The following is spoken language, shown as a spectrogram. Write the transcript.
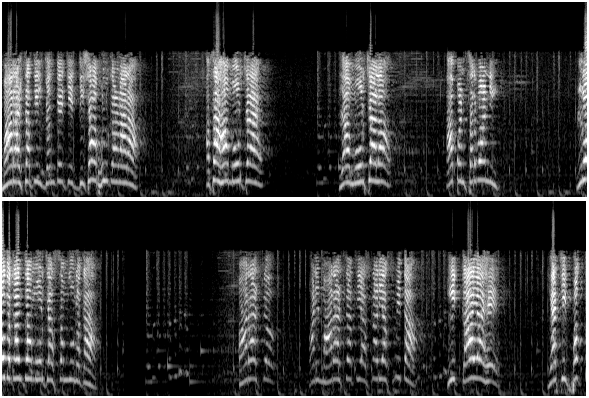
महाराष्ट्रातील जनतेची दिशाभूल करणारा असा हा मोर्चा आहे. या मोर्चाला आपण सर्वांनी विरोधकांचा मोर्चा समजू नका. महाराष्ट्र आणि महाराष्ट्राची असणारी अस्मिता ही काय आहे? याची फक्त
